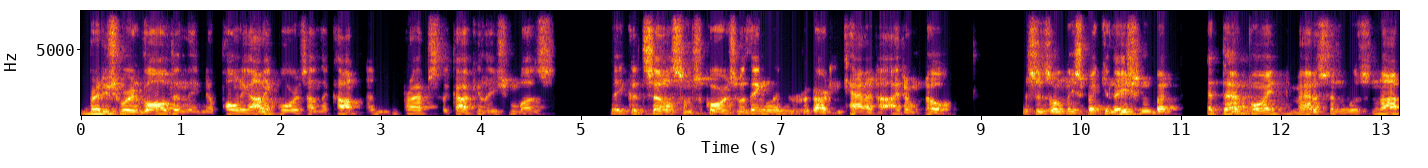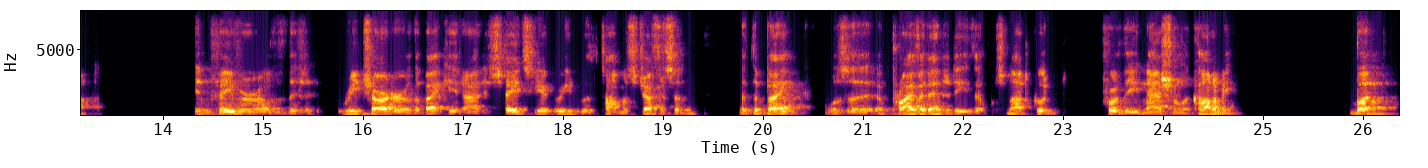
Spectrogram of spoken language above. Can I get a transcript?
British were involved in the Napoleonic Wars on the continent. Perhaps the calculation was they could settle some scores with England regarding Canada. I don't know. This is only speculation, but at that point, Madison was not in favor of the recharter of the Bank of the United States. He agreed with Thomas Jefferson that the bank was a, a private entity that was not good for the national economy. But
